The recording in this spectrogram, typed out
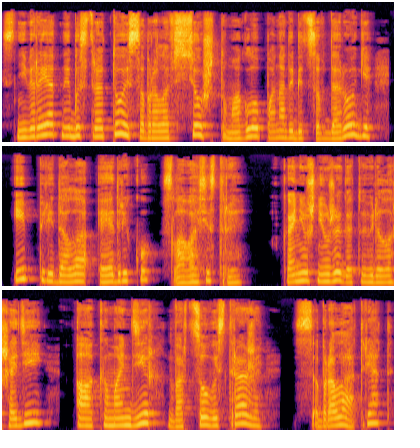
с невероятной быстротой собрала все, что могло понадобиться в дороге, и передала Эдрику слова сестры. В конюшне уже готовили лошадей, а командир дворцовой стражи собрала отряд,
